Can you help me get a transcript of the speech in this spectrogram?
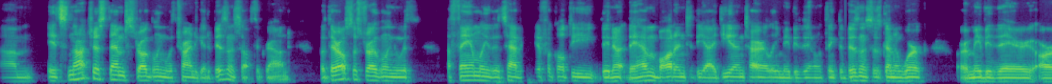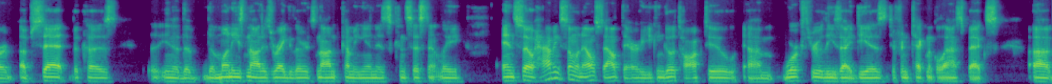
um, it's not just them struggling with trying to get a business off the ground but they're also struggling with a family that's having difficulty. They don't they haven't bought into the idea entirely. Maybe they don't think the business is going to work or maybe they are upset because uh, you know the the money's not as regular it's not coming in as consistently and so having someone else out there who you can go talk to, um, work through these ideas, different technical aspects, uh,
